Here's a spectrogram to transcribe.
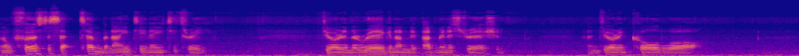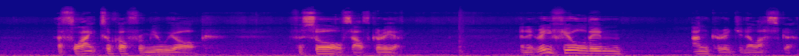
And on 1st of September 1983, during the Reagan administration and during Cold War, a flight took off from New York for Seoul, South Korea. And it refueled in Anchorage in Alaska.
